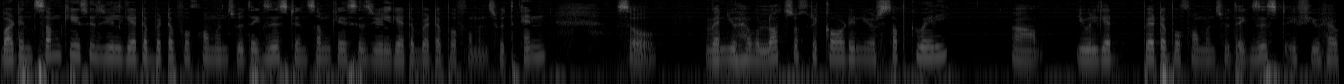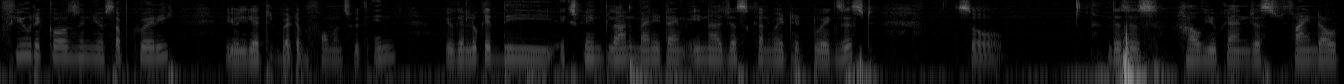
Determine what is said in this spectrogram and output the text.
but in some cases you'll get a better performance with exist in some cases you'll get a better performance with in. So when you have lots of record in your subquery uh, you will get better performance with exist. If you have few records in your subquery you will get better performance with in. You can look at the explain plan many time in are just converted to exist. So this is how you can just find out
